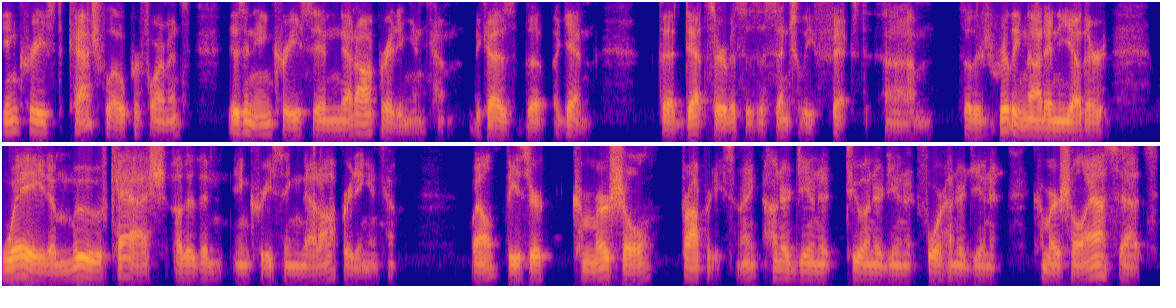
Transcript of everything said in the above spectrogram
increased cash flow performance is an increase in net operating income because the again the debt service is essentially fixed. Um, so there's really not any other way to move cash other than increasing net operating income. Well, these are commercial properties, right? 100 unit, 200 unit, 400 unit commercial assets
